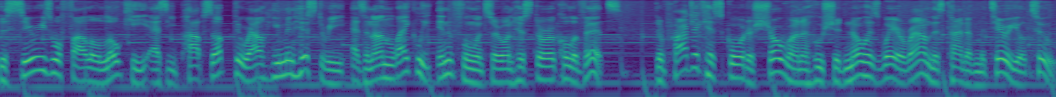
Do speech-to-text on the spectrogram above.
the series will follow Loki as he pops up throughout human history as an unlikely influencer on historical events. The project has scored a showrunner who should know his way around this kind of material too.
